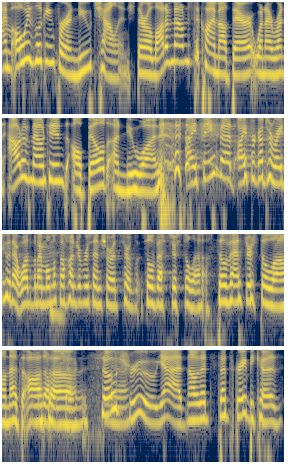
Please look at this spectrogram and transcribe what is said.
I'm always looking for a new challenge. There are a lot of mountains to climb out there. When I run out of mountains, I'll build a new one. I think that I forgot to write who that was, but I'm almost 100% sure it's Syl- Sylvester Stallone. Sylvester Stallone. That's awesome. So Yeah. true. Yeah. No, that's that's great because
